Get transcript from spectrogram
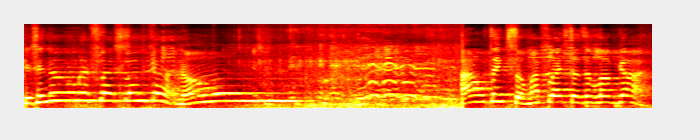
You say, no, my flesh loves God. No. I don't think so. My flesh doesn't love God.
